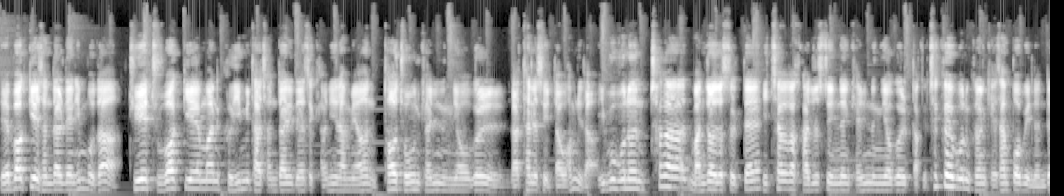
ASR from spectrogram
네 바퀴에 전달된 힘보다 뒤에 두 바퀴에만 그 힘이 다 전달이 돼서 견인하면 더 좋은 견인 능력을 나타낼 수 있다고 합니다. 이 부분은 차가 만들어졌을 때 이 차가 가질 수 있는 견인 능력을 딱 체크해보는 그런 계산법이 있는데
